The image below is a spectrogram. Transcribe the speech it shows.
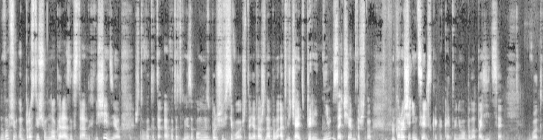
Ну, в общем, он просто еще много разных странных вещей делал, что вот это, а вот это мне запомнилось больше всего, что я должна была отвечать перед ним зачем-то, что... Ну, короче, инцельская какая-то у него была позиция. Вот.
